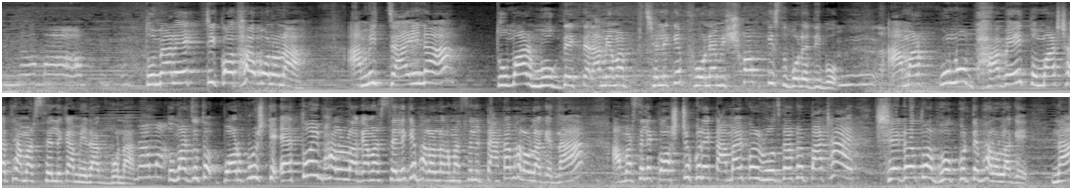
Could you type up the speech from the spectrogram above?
না মা আপনি- তুমি আর একটি কথা বলো না। আমি চাই না তোমার মুখ দেখতে। আর আমি আমার ছেলেকে ফোনে আমি সব কিছু বলে দিব। আমার কোনোভাবে তোমার সাথে আমার ছেলেকে আমি রাখব না। না, তোমার যত পরপুরুষকে এতই ভালো লাগে আমার ছেলেকে ভালো লাগে আমার ছেলে টাকা ভালো লাগে না আমার ছেলে কষ্ট করে কামাই করে রোজগার করে পাঠায় সেগুলো তোমার ভোগ করতে ভালো লাগে। না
